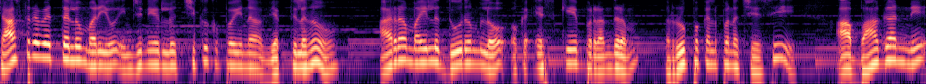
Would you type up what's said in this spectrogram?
శాస్త్రవేత్తలు మరియు ఇంజనీర్లు చిక్కుకుపోయిన వ్యక్తులను అర మైళ్ళ దూరంలో ఒక ఎస్కేప్ రంధ్రం రూపకల్పన చేసి ఆ భాగాన్ని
